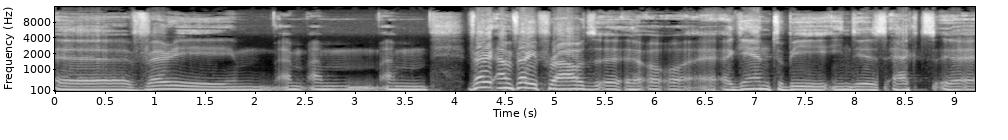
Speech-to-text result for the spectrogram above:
uh, very um, I'm, I'm I'm very I'm very proud uh, uh, uh, again to be in this act uh,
